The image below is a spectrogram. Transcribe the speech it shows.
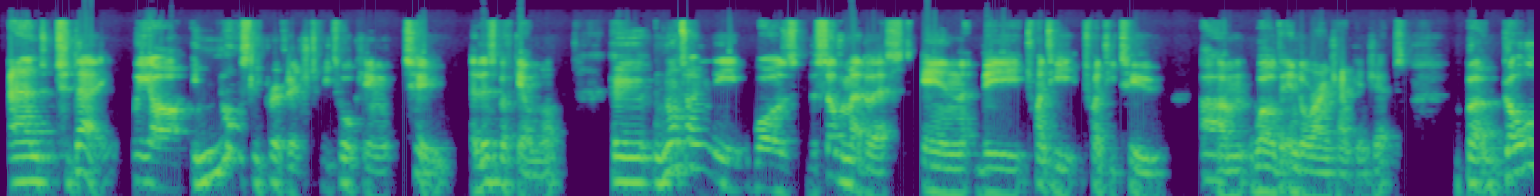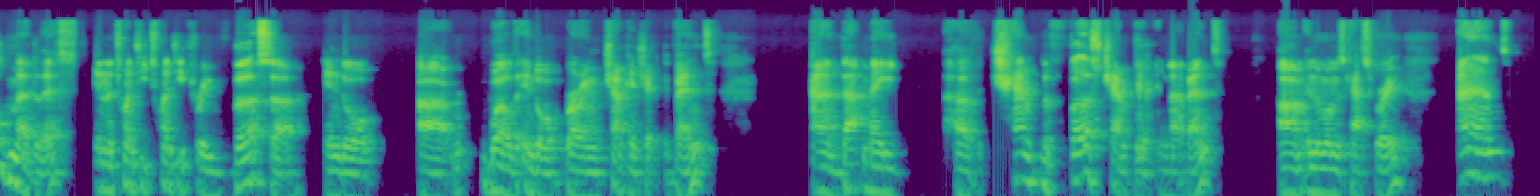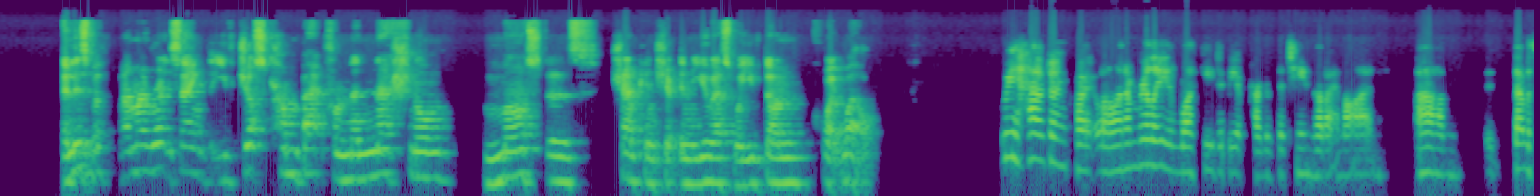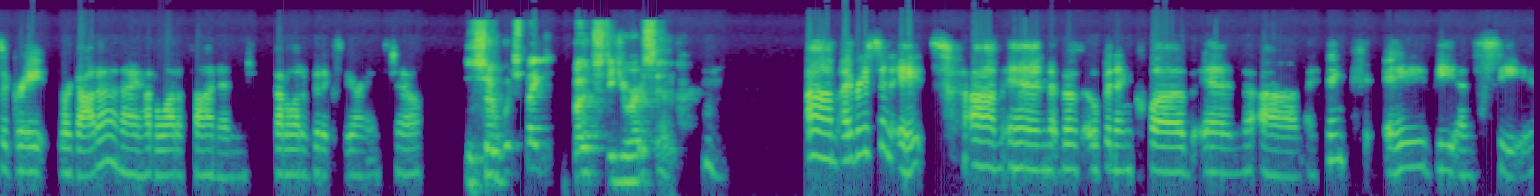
And today we are enormously privileged to be talking to Elizabeth Gilmore, who not only was the silver medalist in the 2022 um, World Indoor Rowing Championships, but gold medalist in the 2023 Versa Indoor uh, World Indoor Rowing Championship event and that made her the champ, the first champion in that event, um, in the women's category. And Elizabeth, am I right in saying that you've just come back from the national masters championship in the US, where you've done quite well? We have done quite well, and I'm really lucky to be a part of the team that I'm on. Um, that was a great regatta, and I had a lot of fun and got a lot of good experience too. So, which boats did you race in? Um, I raced in eight um, in both open and club in um, I think A, B, and C.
